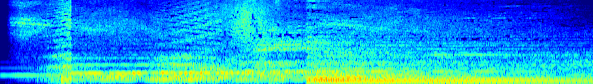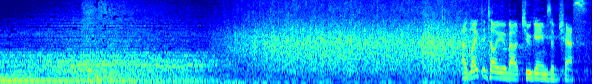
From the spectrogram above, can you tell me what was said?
I'd like to tell you about two games of chess.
